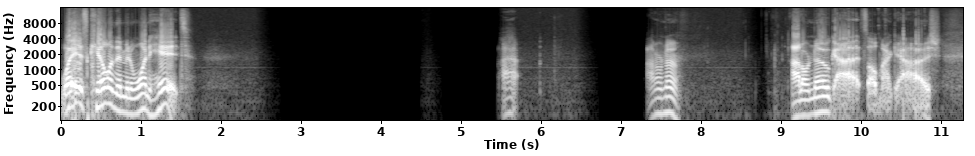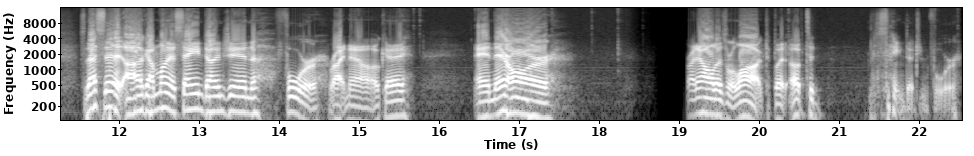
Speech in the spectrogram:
What is killing them in one hit? I... I don't know. I don't know, guys. Oh, my gosh. So that's it. Uh, okay, I'm on Insane Dungeon 4 right now, okay? And there are... Right now all those are locked, but up to Insane Dungeon 4.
